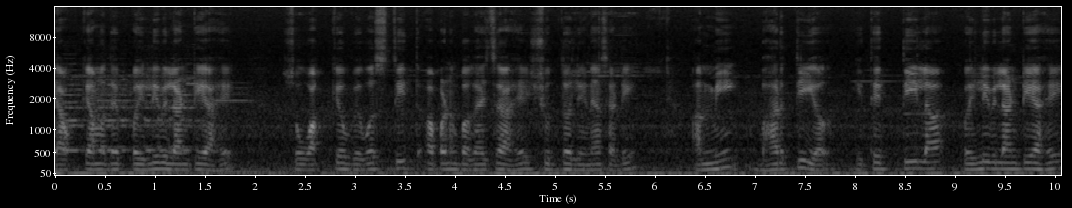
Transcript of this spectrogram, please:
या वाक्यामध्ये पहिली विलांटी आहे. सो वाक्य व्यवस्थित आपण बघायचं आहे शुद्ध लिहिण्यासाठी. आम्ही भारतीय इथे तीला पहिली विलांटी आहे.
